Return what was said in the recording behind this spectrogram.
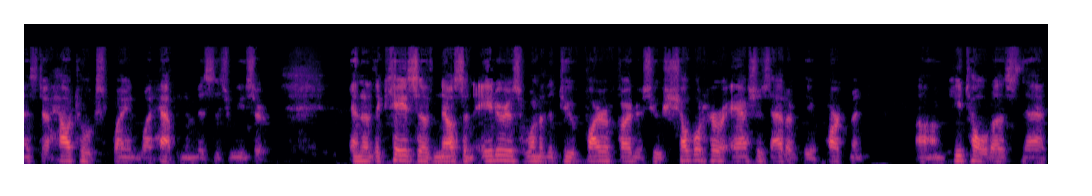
as to how to explain what happened to Mrs. Weiser. And in the case of Nelson Aders, one of the two firefighters who shoveled her ashes out of the apartment, um, he told us that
